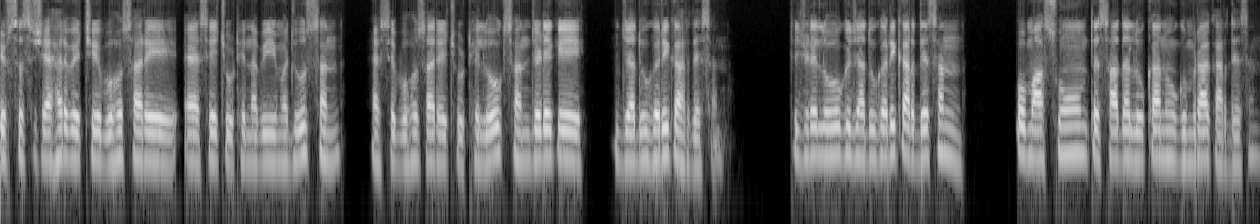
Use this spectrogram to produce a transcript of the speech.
ਇਫਸਸ ਸ਼ਹਿਰ ਵਿੱਚ ਬਹੁਤ ਸਾਰੇ ਐਸੇ ਝੂਠੇ ਨਬੀ ਮੌਜੂਦ ਸਨ, ਐਸੇ ਬਹੁਤ ਸਾਰੇ ਝੂਠੇ ਲੋਕ ਸਨ ਜਿਹੜੇ ਕਿ ਜਾਦੂਗਰੀ ਕਰਦੇ ਸਨ। ਤੇ ਜਿਹੜੇ ਲੋਕ ਜਾਦੂਗਰੀ ਕਰਦੇ ਸਨ ਉਹ ਮਾਸੂਮ ਤੇ ਸਾਦਾ ਲੋਕਾਂ ਨੂੰ ਗੁੰਮਰਾਹ ਕਰਦੇ ਸਨ।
